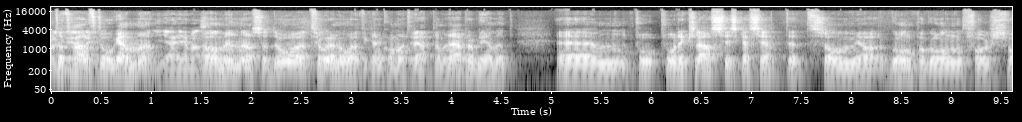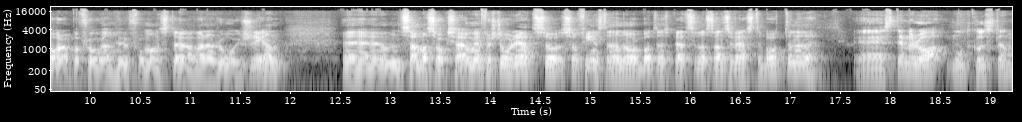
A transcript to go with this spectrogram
ett och ett halvt år gammal? Jajamensan. Ja, men alltså då tror jag nog att vi kan komma till rätta med det här problemet. Ehm, på, på det klassiska sättet som jag gång på gång får svara på frågan hur får man stöva en rådjursren? Ehm, samma sak så här. Om jag förstår rätt så, så finns den här Norrbottenspetsen någonstans i Västerbotten eller? Eh, stämmer bra, mot kusten.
